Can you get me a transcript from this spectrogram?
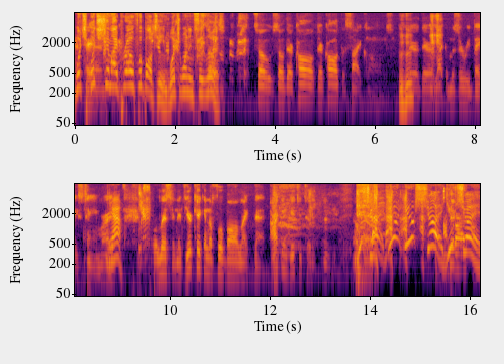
Which which semi pro football team? Which one in St. Louis? So so they're called they're called the Cyclones. Mhm. They're they're like a Missouri-based team, right? Yeah. Well, listen, if you're kicking the football like that, I can get you to the 30. You should. You, you should. You should.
